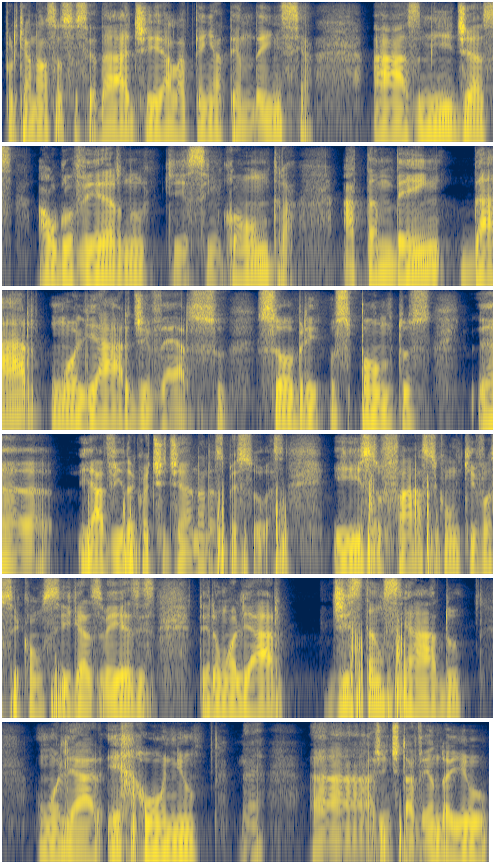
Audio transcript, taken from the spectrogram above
porque a nossa sociedade ela tem a tendência às mídias, ao governo que se encontra, a também dar um olhar diverso sobre os pontos uh, e a vida cotidiana das pessoas. E isso faz com que você consiga, às vezes, ter um olhar distanciado um olhar errôneo, né? Uh, a gente está vendo aí o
